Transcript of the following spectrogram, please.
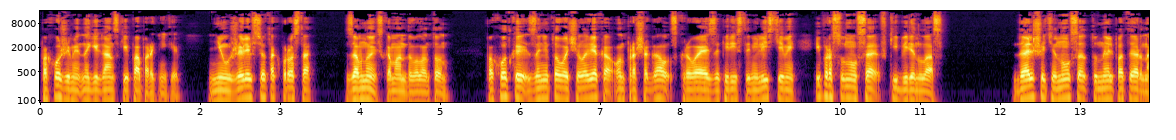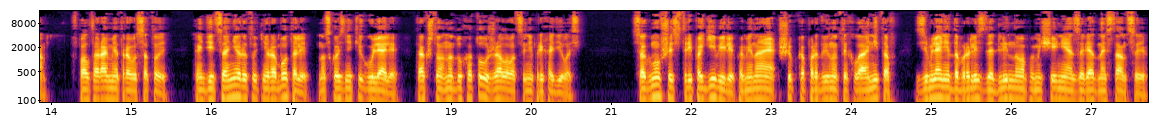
похожими на гигантские папоротники. Неужели все так просто? «За мной!» — скомандовал Антон. Походкой занятого человека он прошагал, скрываясь за перистыми листьями, и просунулся в киберен лаз. Дальше тянулся туннель Патерна, в полтора метра высотой. Кондиционеры тут не работали, но сквозняки гуляли, так что на духоту жаловаться не приходилось. Согнувшись в три погибели, поминая шибко продвинутых лаонитов, земляне добрались до длинного помещения зарядной станции.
